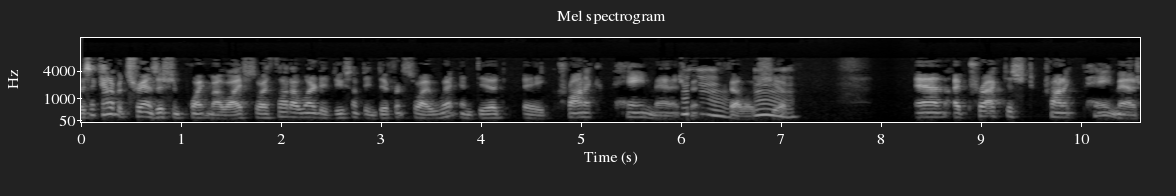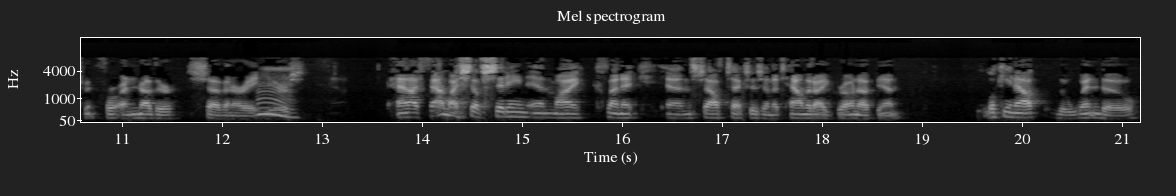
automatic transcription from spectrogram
it was a kind of a transition point in my life, so I thought I wanted to do something different. So I went and did a chronic pain management mm-hmm. fellowship. Mm. And I practiced chronic pain management for another seven or eight mm. years. And I found myself sitting in my clinic in South Texas in a town that I'd grown up in, looking out the window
